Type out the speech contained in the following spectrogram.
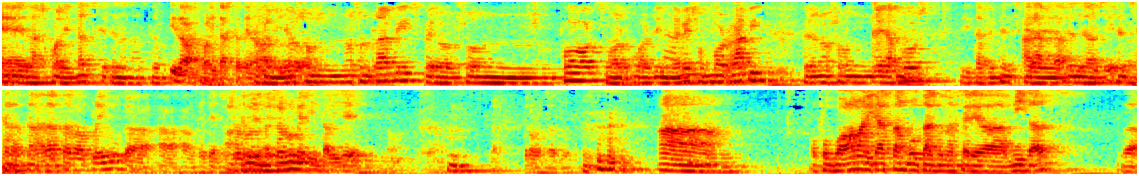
I de les qualitats que tenen els teus I de les qualitats que tenen els jugadors. són, no són ràpids però són forts o, o al revés són molt ràpids però no són gaire forts i també tens que, Adaptar, sí, tens, sí, sí. tens que adaptar Adaptes el playbook a, a, al que tens. Al Això, que és, això és el més intel·ligent. No? Mm. Però està tot. Uh, el futbol americà està envoltat d'una sèrie de mites de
